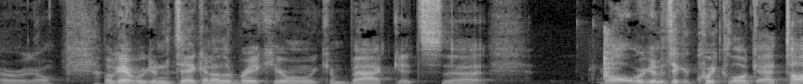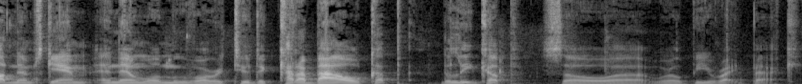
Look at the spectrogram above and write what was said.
there we go. Okay, we're gonna take another break here. When we come back, it's uh, well, we're gonna take a quick look at Tottenham's game, and then we'll move over to the Carabao Cup, the League Cup. So uh, we'll be right back.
